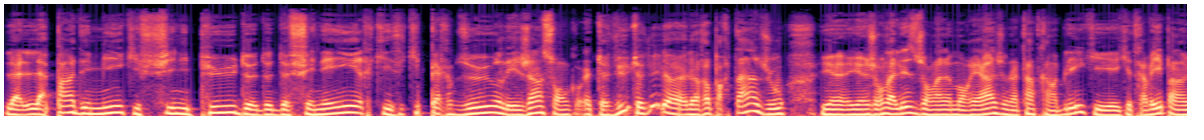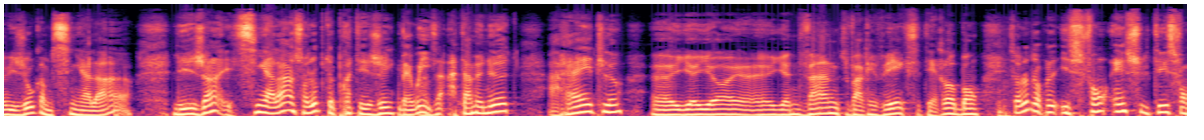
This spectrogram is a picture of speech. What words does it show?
la, la pandémie qui finit plus de, de, de finir, qui, qui perdure. Les gens sont. T'as vu, t'as vu le, le reportage où il y, a, il y a un journaliste du Journal de Montréal, Jonathan Tremblay, qui, qui a travaillé pendant huit jours comme signaleur. Les gens, les signaleurs sont là pour te protéger. Ben oui. En disant, attends une minute, arrête là, Euh, il y, a, il y, a, euh, il y a une vanne qui va arriver, etc. Bon, ils sont là pour- ils se font insulter, ils se font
